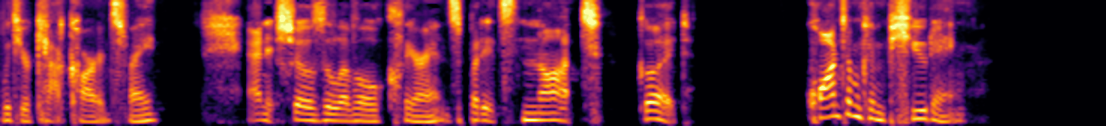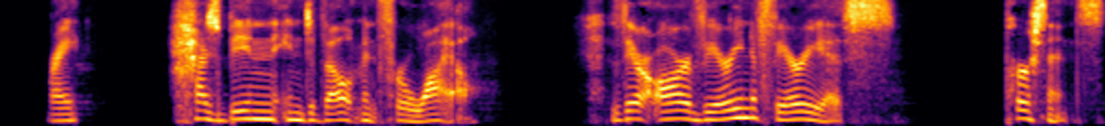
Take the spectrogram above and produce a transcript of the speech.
With your CAC cards, right? And it shows the level of clearance, but it's not good. Quantum computing, right? Has been in development for a while. There are very nefarious persons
